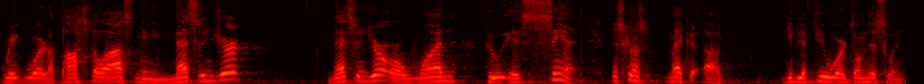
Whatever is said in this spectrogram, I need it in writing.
Greek word apostolos, meaning messenger, messenger or one who is sent. Just going to make a, uh, give you a few words on this one.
